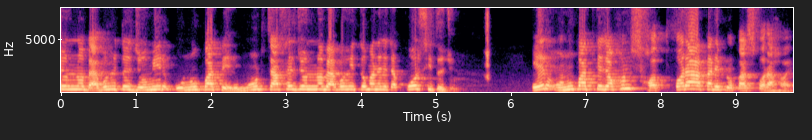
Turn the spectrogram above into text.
জন্য ব্যবহৃত জমির অনুপাতের, মোট চাষের জন্য ব্যবহৃত মানে যেটা কর্ষিত জমি, এর অনুপাতকে যখন শতকরা আকারে প্রকাশ করা হয়,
